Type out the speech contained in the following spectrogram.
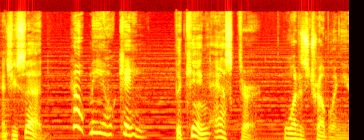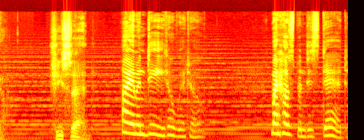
and she said, Help me, O king. The king asked her, What is troubling you? She said, I am indeed a widow. My husband is dead.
